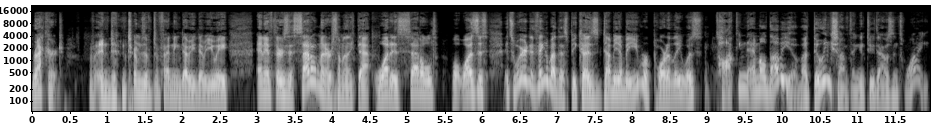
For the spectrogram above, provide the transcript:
record in, in terms of defending WWE. And if there's a settlement or something like that, what is settled? What was this? It's weird to think about this because WWE reportedly was talking to MLW about doing something in 2020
